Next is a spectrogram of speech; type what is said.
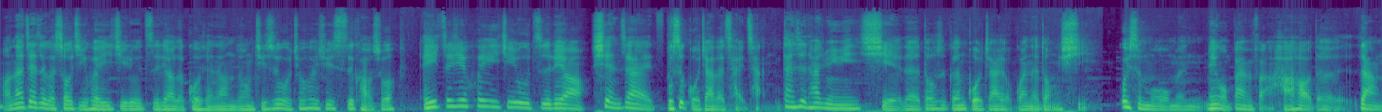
好，那在这个收集会议记录资料的过程当中，其实我就会去思考说，诶，这些会议记录资料现在不是国家的财产，但是它明明写的都是跟国家有关的东西。为什么我们没有办法好好的让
